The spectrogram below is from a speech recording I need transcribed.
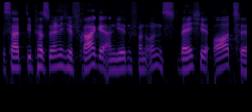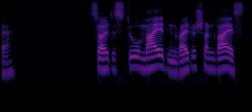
Deshalb die persönliche Frage an jeden von uns, welche Orte solltest du meiden, weil du schon weißt,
